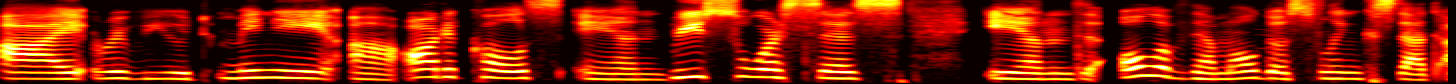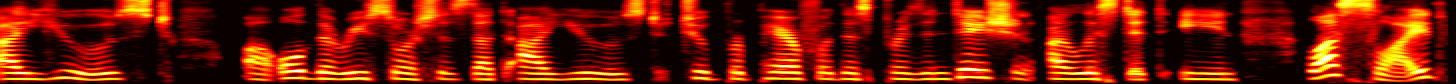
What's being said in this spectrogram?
I reviewed many uh, articles and resources and all of them, all those links that I used uh, all the resources that I used to prepare for this presentation I listed in last slide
